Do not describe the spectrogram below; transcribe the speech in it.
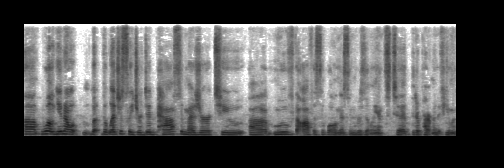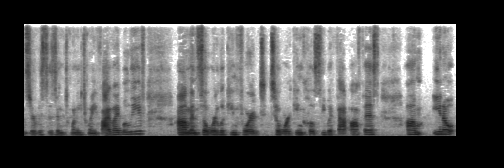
uh, well, you know, the legislature did pass a measure to uh, move the Office of Wellness and Resilience to the Department of Human Services in 2025, I believe. Um, and so we're looking forward to working closely with that office. Um, you know,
